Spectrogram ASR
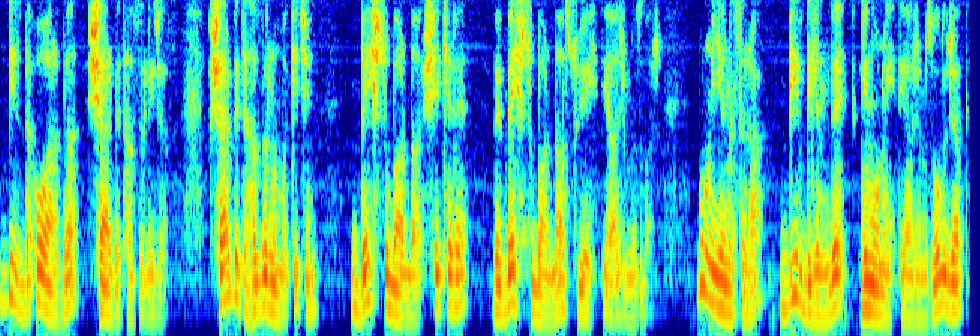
biz de o arada şerbet hazırlayacağız. Şerbeti hazırlamak için 5 su bardağı şekere ve 5 su bardağı suya ihtiyacımız var. Bunun yanı sıra bir dilim de limona ihtiyacımız olacak.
